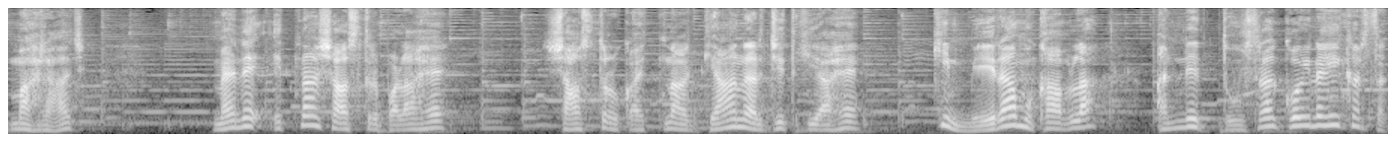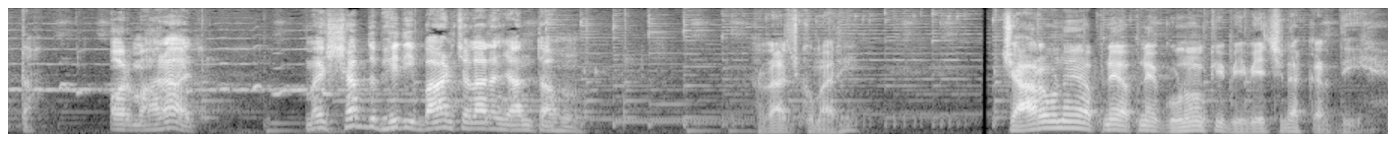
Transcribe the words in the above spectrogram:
महाराज मैंने इतना शास्त्र पढ़ा है शास्त्रों का इतना ज्ञान अर्जित किया है कि मेरा मुकाबला अन्य दूसरा कोई नहीं कर सकता। और महाराज मैं शब्द भेदी बाण चलाना जानता हूँ। राजकुमारी चारों ने अपने अपने गुणों की विवेचना कर दी है।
